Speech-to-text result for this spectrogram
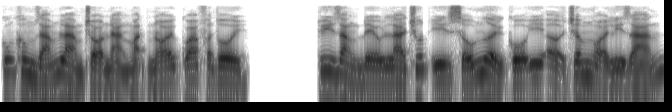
cũng không dám làm trò nàng mặt nói quá phần thôi. Tuy rằng đều là chút ý xấu người cố ý ở châm ngòi ly gián,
